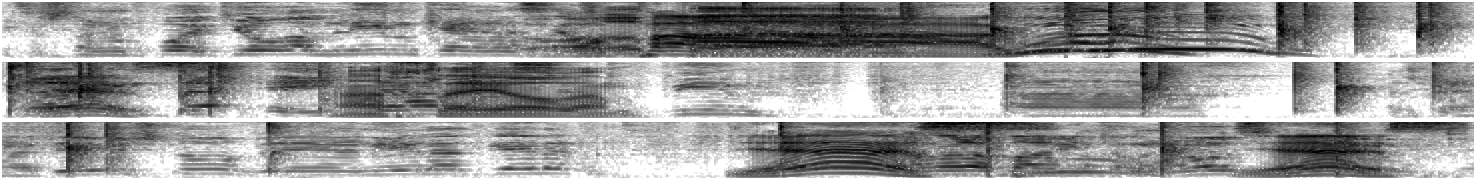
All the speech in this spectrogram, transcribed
אז יש לנו פה את יורם לינקר. הופה! אחלה יורם. האלטרנטיבי שלו, ואני אלעד גלר. יס! יס.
